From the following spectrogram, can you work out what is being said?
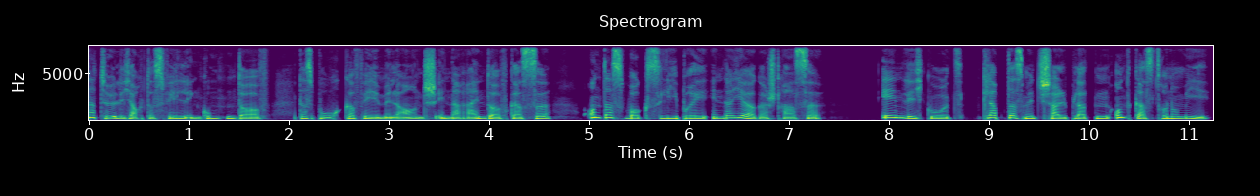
Natürlich auch das Phil in Gumpendorf, das Buchcafé Melange in der Rheindorfgasse und das Vox Libri in der Jörgerstraße. Ähnlich gut klappt das mit Schallplatten und Gastronomie.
